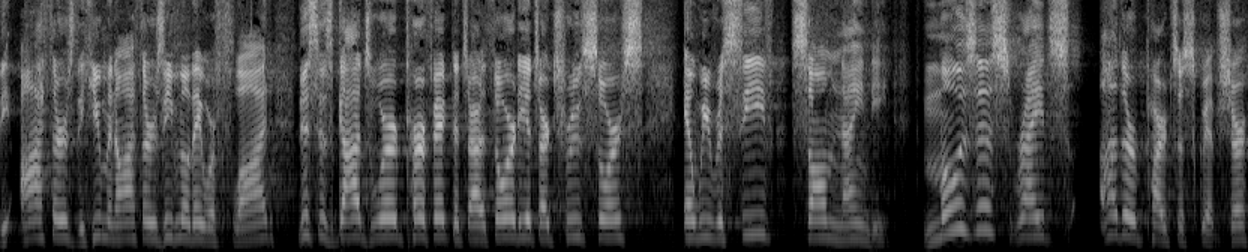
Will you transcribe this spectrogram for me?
the authors, the human authors, even though they were flawed. This is God's word, perfect. It's our authority, it's our truth source. And we receive Psalm 90. Moses writes other parts of scripture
